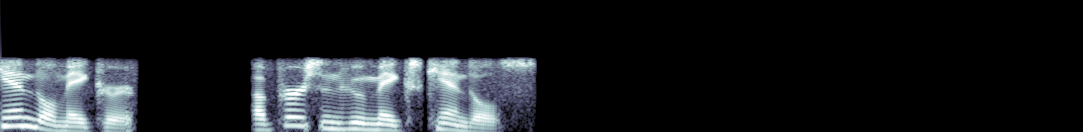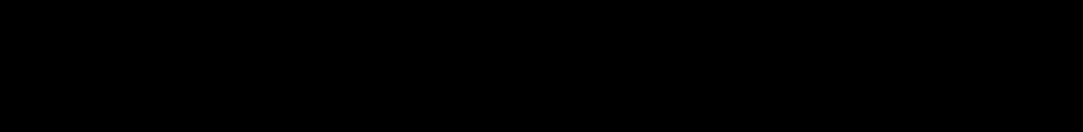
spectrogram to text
Candle maker. A person who makes candles.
